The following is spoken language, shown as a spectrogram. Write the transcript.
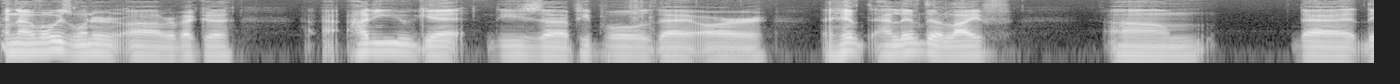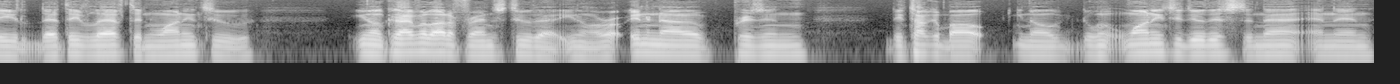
And I've always wondered, uh, Rebecca, how do you get these uh, people that are that have, have lived their life um, that they that they've left and wanting to, you know, because I have a lot of friends too that you know are in and out of prison. They talk about you know doing, wanting to do this and that, and then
